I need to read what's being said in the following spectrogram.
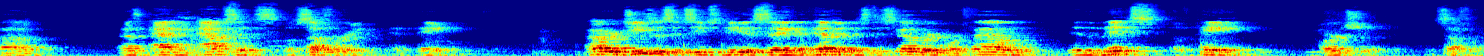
uh, as an absence of suffering and pain. However, Jesus, it seems to me, is saying that heaven is discovered or found in the midst of pain, hardship, and suffering.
